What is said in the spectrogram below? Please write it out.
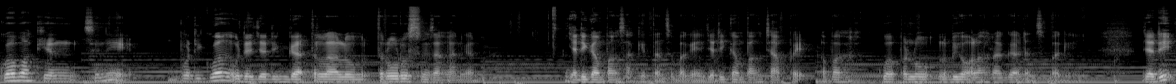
gua makin sini body gua udah jadi nggak terlalu terurus misalkan kan. Jadi gampang sakit dan sebagainya jadi gampang capek. Apakah gua perlu lebih olahraga dan sebagainya? Jadi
